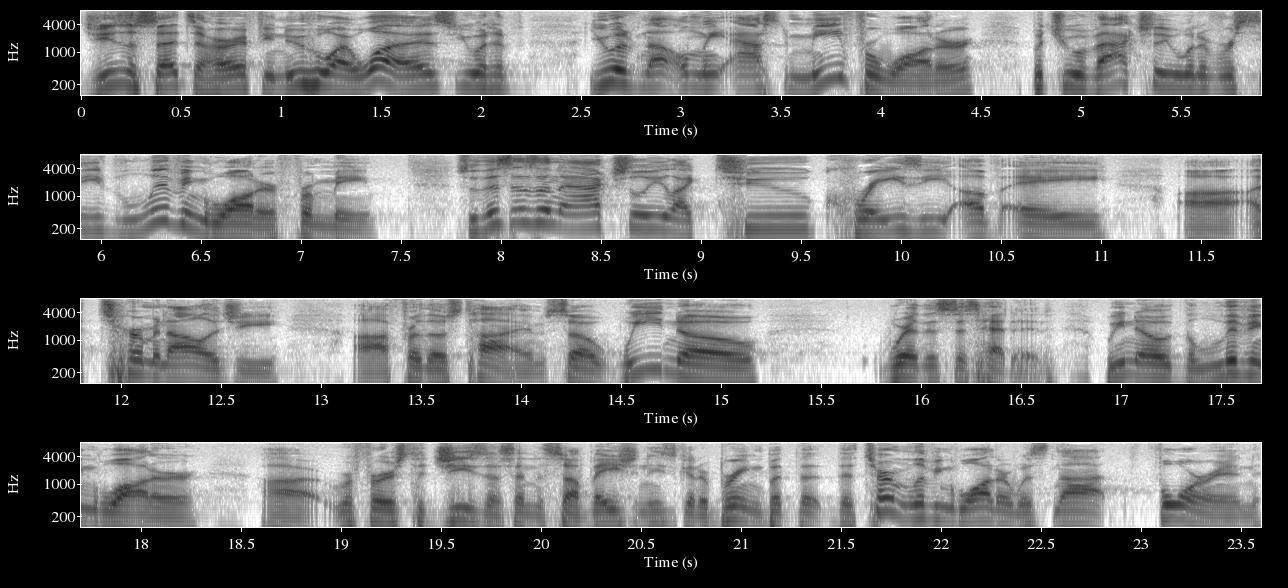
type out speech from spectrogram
Jesus said to her, If you knew who I was, you would have you would have not only asked me for water, but you have actually would have received living water from me. So this isn't actually like too crazy of a uh, a terminology uh, for those times. So we know where this is headed. We know the living water uh, refers to Jesus and the salvation he's going to bring, but the, the term living water was not foreign.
